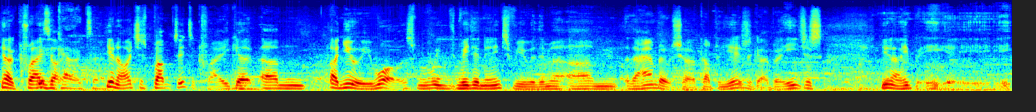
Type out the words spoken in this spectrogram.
you know, Craig. He's a character. You know, I just bumped into Craig. Yeah. At, um, I knew who he was. We, we did an interview with him at, um, at the Handbuilt show a couple of years ago, but he just, you know, he, he, he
